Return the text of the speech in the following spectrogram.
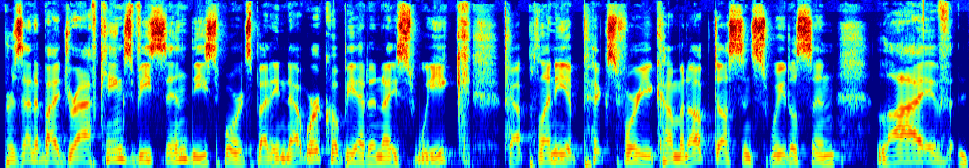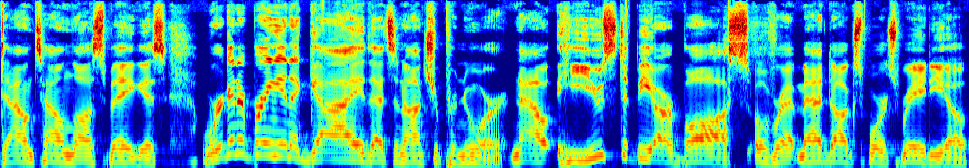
presented by DraftKings, VSIN, the sports betting network. Hope you had a nice week. Got plenty of picks for you coming up. Dustin Swedelson, live downtown Las Vegas. We're going to bring in a guy that's an entrepreneur. Now, he used to be our boss over at Mad Dog Sports Radio,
